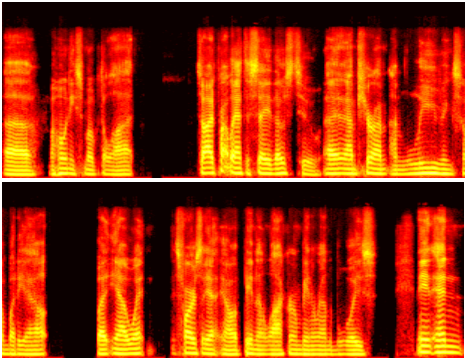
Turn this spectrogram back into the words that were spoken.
Uh, Mahoney smoked a lot, so I'd probably have to say those two. And I'm sure I'm I'm leaving somebody out, but you know, went as far as the you know, being in the locker room, being around the boys, and, and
